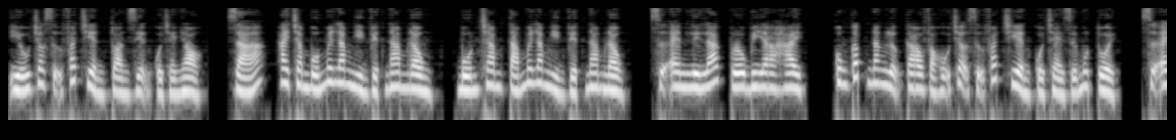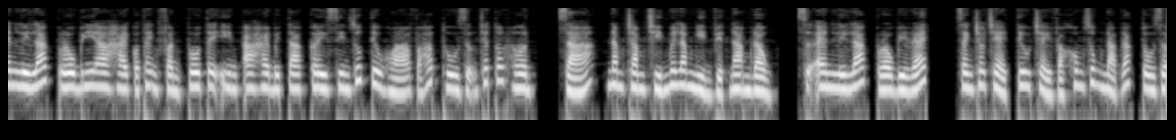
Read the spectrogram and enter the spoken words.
yếu cho sự phát triển toàn diện của trẻ nhỏ. Giá 245.000 Việt Nam đồng, 485.000 Việt Nam đồng. Sữa Enlilac Probia 2 cung cấp năng lượng cao và hỗ trợ sự phát triển của trẻ dưới 1 tuổi. Sữa Enlilac Probia 2 có thành phần protein A2 beta casein giúp tiêu hóa và hấp thu dưỡng chất tốt hơn. Giá 595.000 Việt Nam đồng. Sữa Enlilac Probiret dành cho trẻ tiêu chảy và không dung nạp lactose.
